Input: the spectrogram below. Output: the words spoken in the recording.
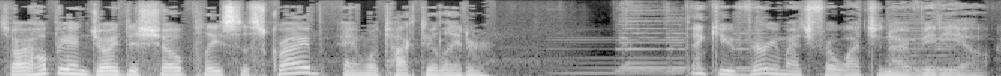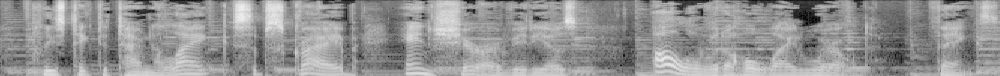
So I hope you enjoyed this show. Please subscribe and we'll talk to you later. Thank you very much for watching our video. Please take the time to like, subscribe, and share our videos all over the whole wide world. Thanks.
